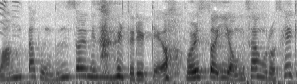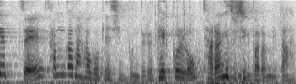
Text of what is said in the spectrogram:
왕따봉 눈썰미상을 드릴게요. 벌써 이 영상으로 세개째 삼관왕 하고 계신 분들은 댓글로 자랑해 주시기 바랍니다.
